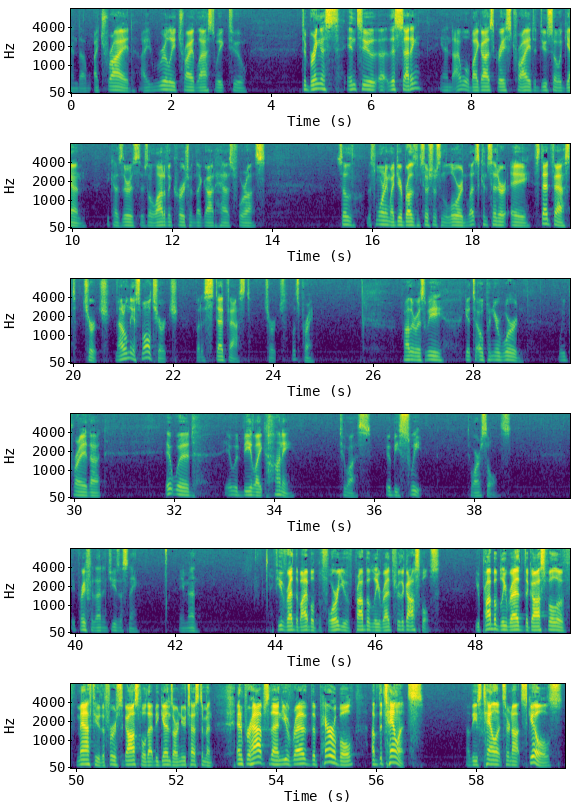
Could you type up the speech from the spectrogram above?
And uh, I tried, I really tried last week to, to bring us into uh, this setting, and I will, by God's grace, try to do so again because there's, there's a lot of encouragement that God has for us. So, this morning, my dear brothers and sisters in the Lord, let's consider a steadfast church. Not only a small church, but a steadfast church. Let's pray. Father, as we get to open your word, we pray that it would, it would be like honey to us, it would be sweet to our souls. We pray for that in Jesus' name. Amen. If you've read the Bible before, you've probably read through the Gospels. You probably read the Gospel of Matthew, the first Gospel that begins our New Testament. And perhaps then you've read the parable of the talents. Now, these talents are not skills,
